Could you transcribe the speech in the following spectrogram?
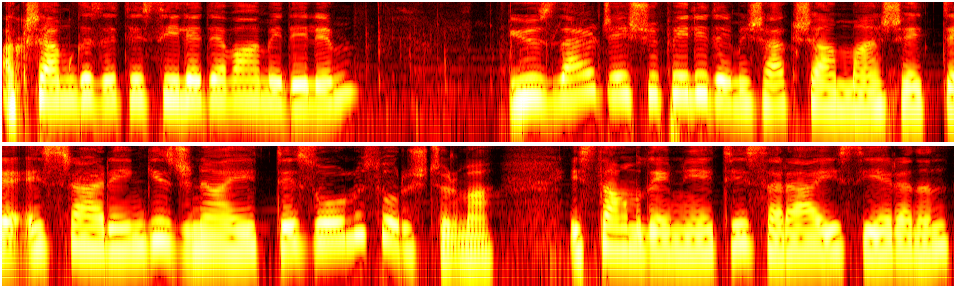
Akşam gazetesiyle devam edelim. Yüzlerce şüpheli demiş akşam manşette esrarengiz cinayette zorlu soruşturma. İstanbul Emniyeti Saray Sierra'nın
